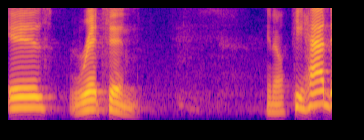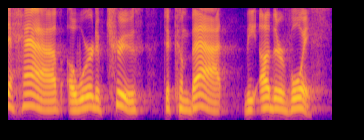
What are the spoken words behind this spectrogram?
is written. You know, he had to have a word of truth to combat the other voice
